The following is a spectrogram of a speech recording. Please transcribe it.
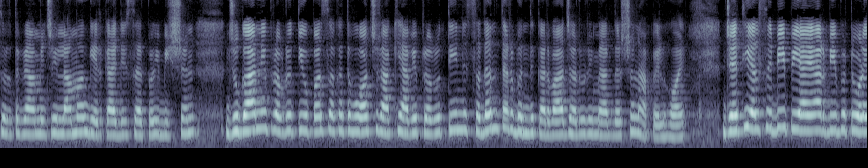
સુરત ગ્રામ્ય જિલ્લામાં ગેરકાયદેસર પ્રોહિબિશન, જુગારની પ્રવૃત્તિ ઉપર સખત વોચ રાખી આવી પ્રવૃત્તિને સદંતર બંધ કરવા જરૂરી માર્ગદર્શન આપેલ હોય. જેથી એલસીબી પીઆઈઆરબી ભટોળે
